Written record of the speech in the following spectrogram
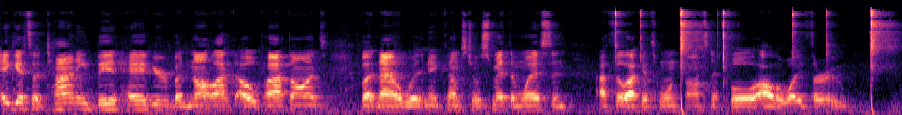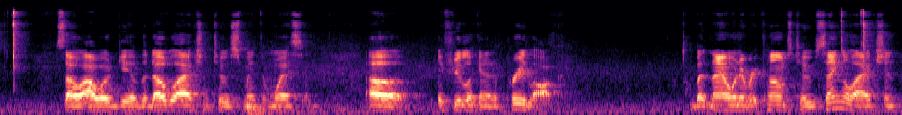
it gets a tiny bit heavier, but not like the old Pythons. But now when it comes to a Smith & Wesson, I feel like it's one constant pull all the way through. So I would give the double action to a Smith & Wesson uh, if you're looking at a pre-lock. But now whenever it comes to single action,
